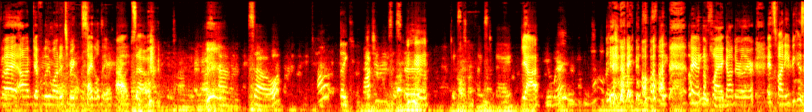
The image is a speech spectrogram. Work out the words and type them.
But um definitely wanted to make the Seidel name proud, so. Um, so, like watching your sister Get second place today. yeah. You're wearing your fucking medal right Yeah, now. I know. is, like, I had the flag on earlier. It's funny because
